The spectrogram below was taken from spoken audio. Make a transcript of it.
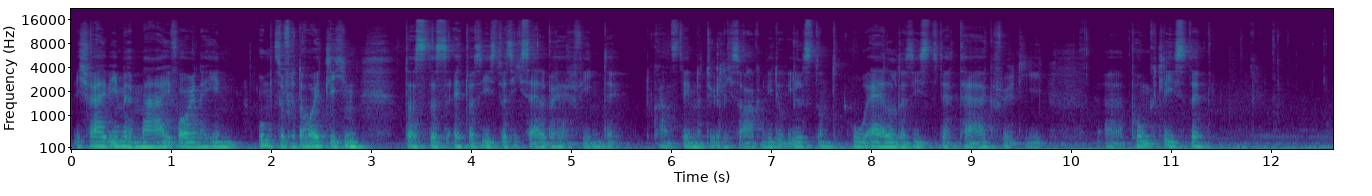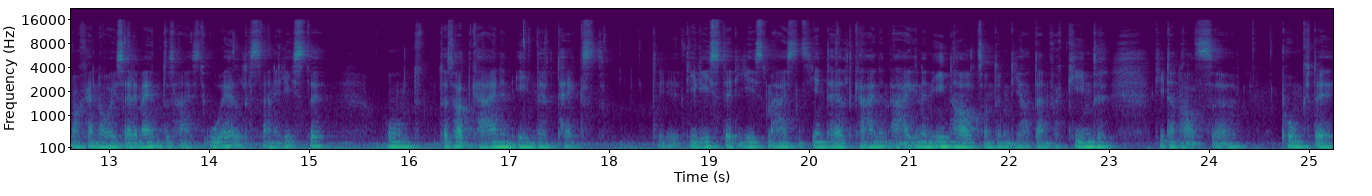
Ich schreibe immer my vorne hin, um zu verdeutlichen, dass das etwas ist, was ich selber erfinde. Kannst dem natürlich sagen, wie du willst und ul, das ist der Tag für die äh, Punktliste. Ich mache ein neues Element, das heißt ul, das ist eine Liste und das hat keinen Inner Text die, die Liste, die ist meistens, die enthält keinen eigenen Inhalt, sondern die hat einfach Kinder, die dann als äh, Punkte,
